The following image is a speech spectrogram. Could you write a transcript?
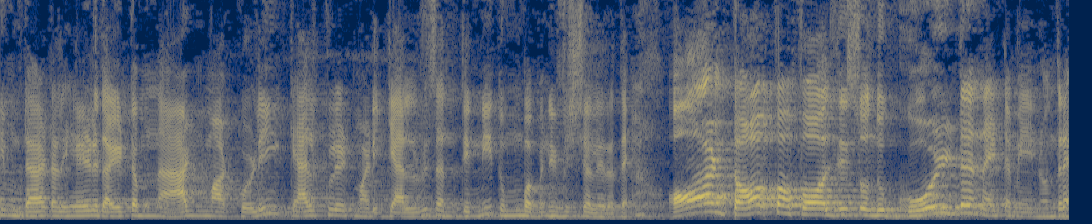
ನಿಮ್ಮ ಡಯಟಲ್ಲಿ ಹೇಳಿದ ಐಟಮ್ನ ಆ್ಯಡ್ ಮಾಡ್ಕೊಳ್ಳಿ ಕ್ಯಾಲ್ಕುಲೇಟ್ ಮಾಡಿ ಕ್ಯಾಲರೀಸ್ ಅಂತ ತಿನ್ನಿ, ತುಂಬ ಬೆನಿಫಿಷಿಯಲ್ ಇರುತ್ತೆ on top of all this ಒಂದು ಗೋಲ್ಡನ್ ಐಟಮ್ ಏನು ಅಂದ್ರೆ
